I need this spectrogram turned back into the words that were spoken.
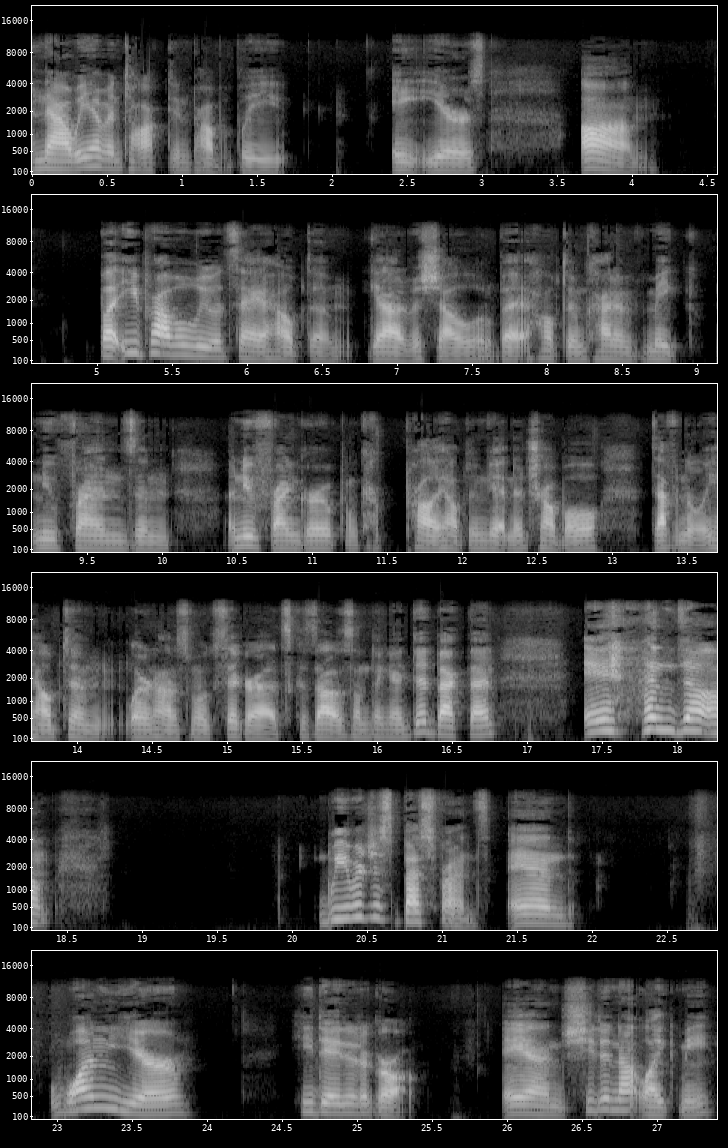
now we haven't talked in probably eight years. Um, but he probably would say I helped him get out of his shell a little bit, helped him kind of make new friends and a new friend group, and probably helped him get into trouble. Definitely helped him learn how to smoke cigarettes because that was something I did back then. And um, we were just best friends. And one year, he dated a girl, and she did not like me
